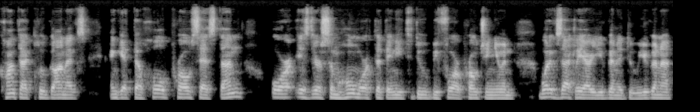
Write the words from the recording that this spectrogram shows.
contact Klugonics and get the whole process done, or is there some homework that they need to do before approaching you? And what exactly are you going to do? You're going to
